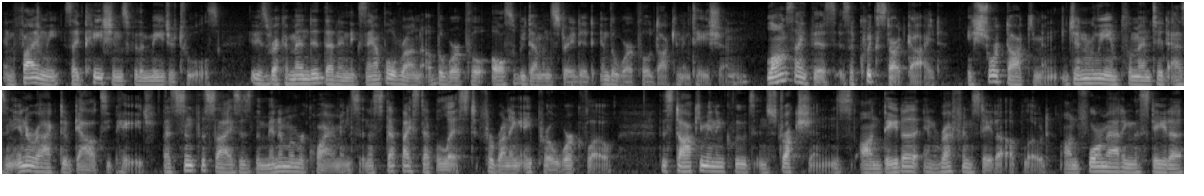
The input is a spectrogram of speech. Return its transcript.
and finally, citations for the major tools. It is recommended that an example run of the workflow also be demonstrated in the workflow documentation. Alongside this is a quick start guide, a short document, generally implemented as an interactive Galaxy page, that synthesizes the minimum requirements in a step-by-step -step list for running a pro workflow. This document includes instructions on data and reference data upload, on formatting this data,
